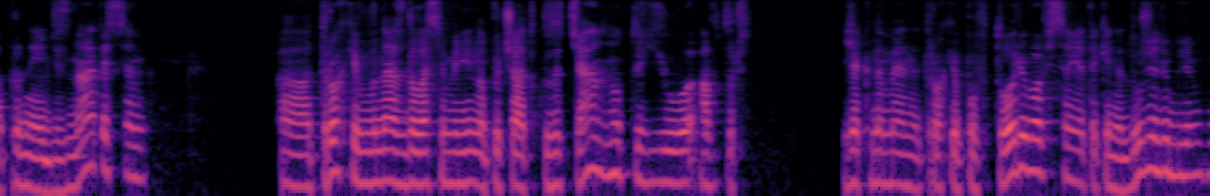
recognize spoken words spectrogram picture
е, про неї дізнатися. Трохи вона здалася мені на початку затягнутою. Автор, як на мене, трохи повторювався, я таке не дуже люблю.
